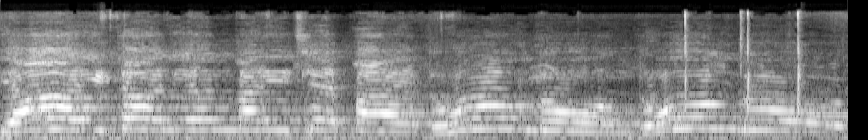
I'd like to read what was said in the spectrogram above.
त्या इटालियन बाईचे पाय धुवून धुवून धुवून धुवून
